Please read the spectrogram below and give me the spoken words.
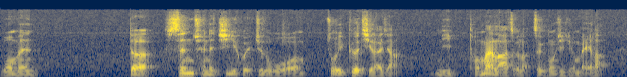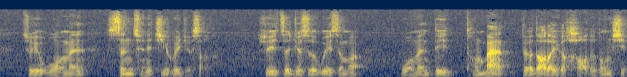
我们的生存的机会，就是我作为个体来讲，你同伴拿走了，这个东西就没了，所以我们生存的机会就少了。所以这就是为什么我们对同伴得到了一个好的东西，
